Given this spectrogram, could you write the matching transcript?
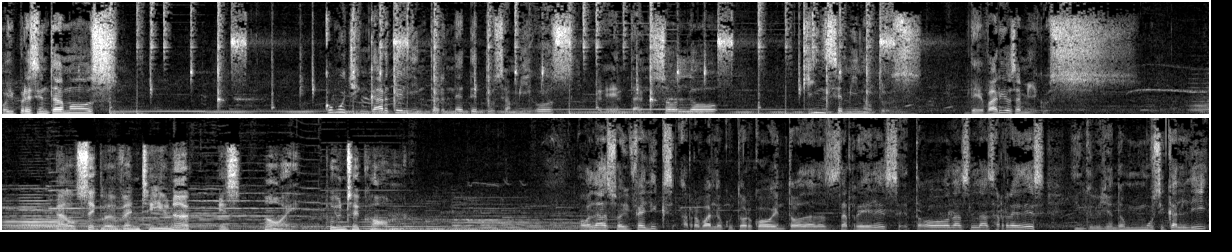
Hoy presentamos cómo chingarte el internet de tus amigos en tan solo 15 minutos de varios amigos. El siglo XXI es hoy.com. Soy Félix, arroba locutorco en todas las redes, en todas las redes, incluyendo Musical.ly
